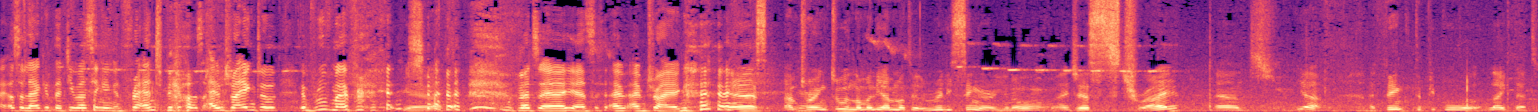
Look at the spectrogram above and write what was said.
I also like it that you are singing in French because I'm trying to improve my French. Yeah. but uh, yes, I'm, I'm trying. yes, I'm trying too. Normally, I'm not a really singer, you know. I just try, and yeah, I think the people like that.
